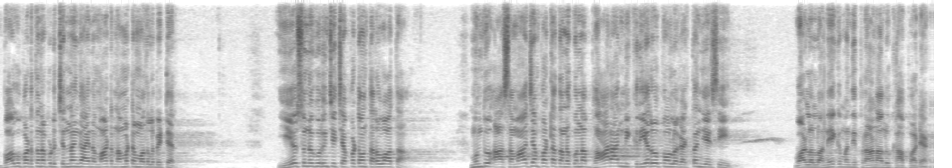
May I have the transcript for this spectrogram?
బాగుపడుతున్నప్పుడు చిన్నగా ఆయన మాట నమ్మటం మొదలుపెట్టారు. యేసును గురించి చెప్పటం తర్వాత ముందు ఆ సమాజం పట్ల తనకున్న భారాన్ని క్రియ రూపంలో వ్యక్తం చేసి వాళ్ళలో అనేక మంది ప్రాణాలు కాపాడాడు.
